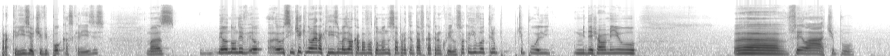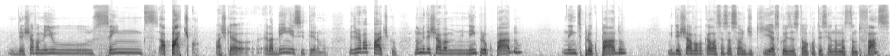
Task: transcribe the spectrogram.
pra crise, eu tive poucas crises, mas eu não deve, eu, eu sentia que não era crise, mas eu acabava tomando só para tentar ficar tranquilo. Só que o Rivotril, tipo, ele me deixava meio uh, sei lá, tipo, me deixava meio sem apático. Acho que é, era bem esse termo. Me deixava apático, não me deixava nem preocupado, nem despreocupado. Me deixava com aquela sensação de que as coisas estão acontecendo, mas tanto faz.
